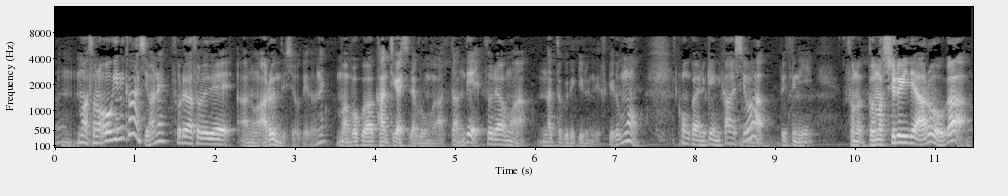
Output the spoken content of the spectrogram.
うんまあ、その扇に関してはね、それはそれで、あの、あるんでしょうけどね。まあ、僕は勘違いしてた部分があったんで、それはまあ、納得できるんですけども、今回の件に関しては、別に、その、どの種類であろうが、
